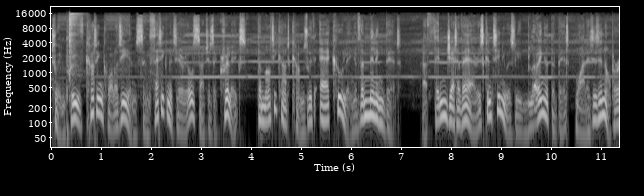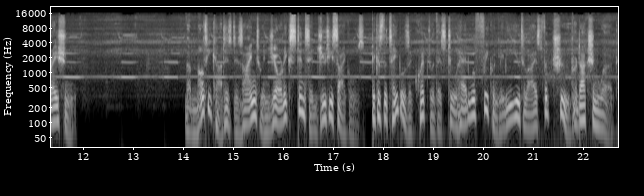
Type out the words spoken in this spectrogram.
To improve cutting quality in synthetic materials such as acrylics, the multicut comes with air cooling of the milling bit. A thin jet of air is continuously blowing at the bit while it is in operation. The multi-cut is designed to endure extensive duty cycles because the tables equipped with this toolhead will frequently be utilized for true production work.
